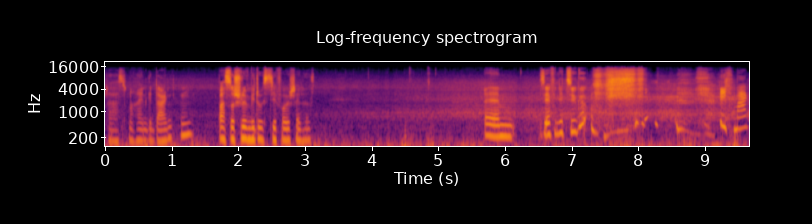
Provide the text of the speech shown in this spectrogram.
Oder hast du noch einen Gedanken? War es so schlimm, wie du es dir vorgestellt hast? Ähm, sehr viele Züge. ich mag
